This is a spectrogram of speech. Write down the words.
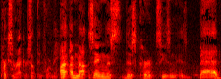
Parks and Rec or something for me. I, I'm not saying this this current season is bad.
